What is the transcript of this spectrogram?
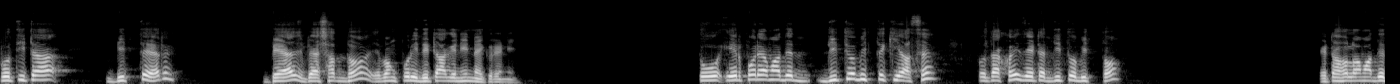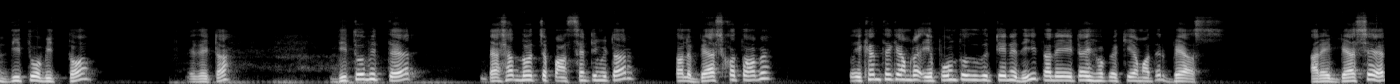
প্রতিটা বৃত্তের ব্যাস, ব্যাসার্ধ এবং পরিধিটা আগে নির্ণয় করে নিই। তো এরপরে আমাদের দ্বিতীয় বৃত্তে কি আছে? তো দেখো যে এটা দ্বিতীয় বৃত্ত। এটা হলো আমাদের দ্বিতীয় বৃত্ত। এই যে এটা। দ্বিতীয় বৃত্তের ব্যাসার্ধ হচ্ছে পাঁচ সেন্টিমিটার। তাহলে ব্যাস কত হবে? তো এখান থেকে আমরা এ পর্যন্ত যদি টেনে দিই, তাহলে এটাই হবে কি আমাদের ব্যাস। আর এই ব্যাসের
